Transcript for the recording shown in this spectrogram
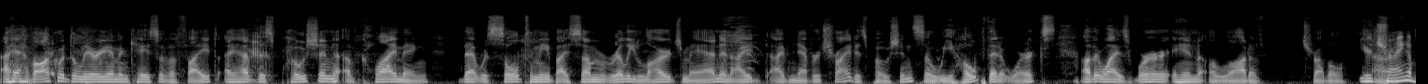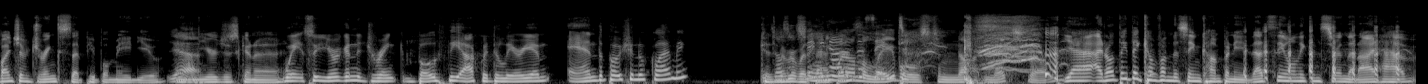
I have aqua delirium in case of a fight. I have this potion of climbing that was sold to me by some really large man, and I I've never tried his potion, so we hope that it works. Otherwise, we're in a lot of trouble. You're Um, trying a bunch of drinks that people made you. Yeah. And you're just gonna Wait, so you're gonna drink both the aqua delirium and the potion of climbing? It because remember say what Maybe that anywhere on the the same labels to not mix them. Yeah, I don't think they come from the same company. That's the only concern that I have.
